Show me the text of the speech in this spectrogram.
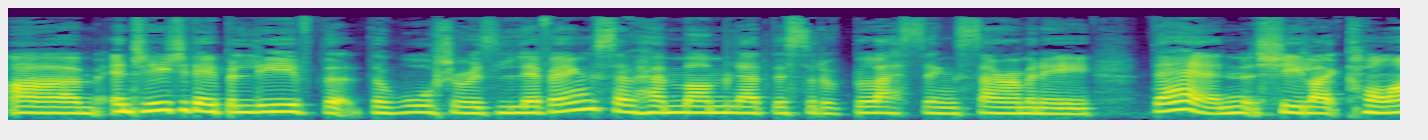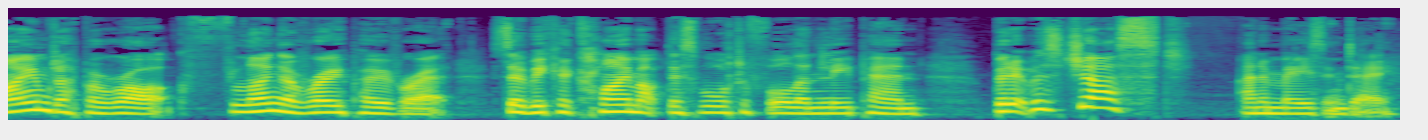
Um, in Tahiti, they believe that the water is living. So her mum led this sort of blessing ceremony. Then she like climbed up a rock, flung a rope over it so we could climb up this waterfall and leap in. But it was just an amazing day.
